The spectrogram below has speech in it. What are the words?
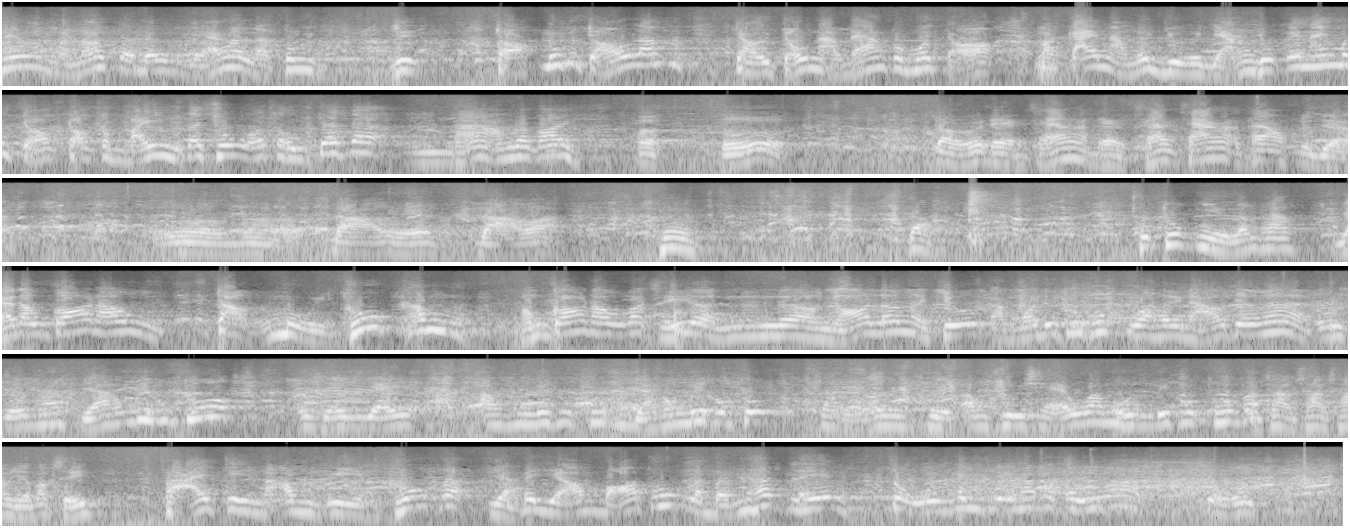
nếu mà nói cho đơn giản là tôi gì, chọt đúng chỗ lắm. Trời chỗ nào đáng tôi mới chọt mà cái nào nó vừa dặn vô cái nấy mới chọt chọt tầm bậy người ta xu ở tù chết á. Hả không ra coi. Ờ ừ trời ơi đèn sáng à đèn sáng sáng là thấy không dạ đau vậy đau à. Đâu thuốc thuốc nhiều lắm không dạ đâu có đâu. Trời mùi thuốc không à. không có đâu bác sĩ là nhỏ lớn là chưa cần mỗi đi thuốc hút qua hơi hết trơn á. Ủa vậy hả? Dạ không biết hút thuốc. Vậy vậy ông không biết hút thuốc dạ không biết hút thuốc. Trời ơi thì ông xui xẻo quá muốn biết hút thuốc á. sao sao sao vậy bác sĩ? Phải chi mà ông ghiền thuốc á. Dạ. bây giờ ông bỏ thuốc là bệnh hết liền. Trời ơi hay vậy hả bác sĩ trời ơi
